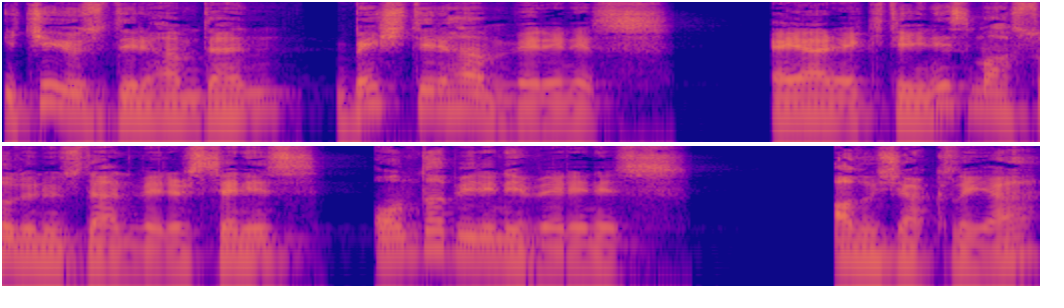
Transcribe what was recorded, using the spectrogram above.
200 dirhemden 5 dirhem veriniz. Eğer ektiğiniz mahsulünüzden verirseniz, onda birini veriniz. Alacaklıya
